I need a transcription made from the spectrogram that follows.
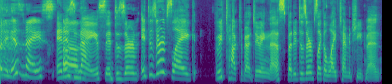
but it is nice. It is Um, nice. It deserves it deserves like we've talked about doing this, but it deserves like a lifetime achievement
